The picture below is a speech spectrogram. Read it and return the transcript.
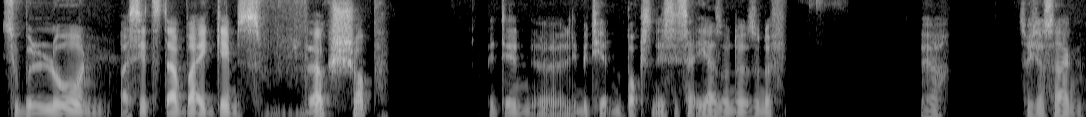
zu belohnen. Was jetzt da bei Games Workshop mit den äh, limitierten Boxen ist, ist ja eher so eine, so eine, ja, soll ich das sagen?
